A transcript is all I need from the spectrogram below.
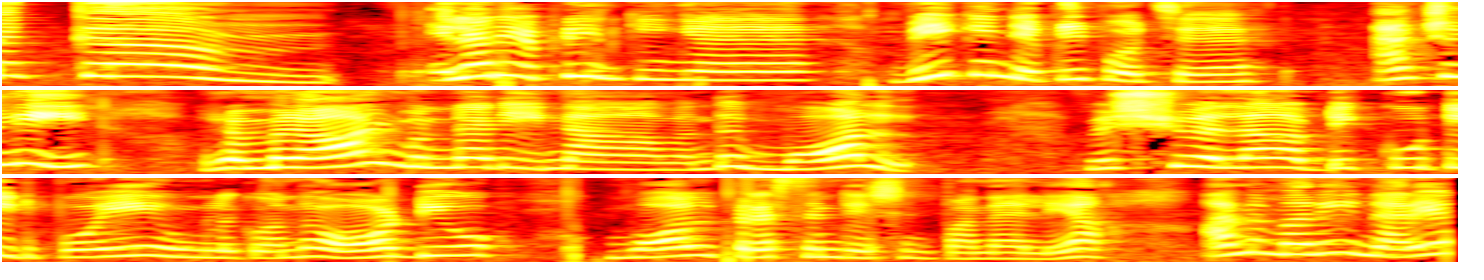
வணக்கம். எல்லாரும் எப்படி இருக்கீங்க? வீக்கெண்ட் எப்படி போச்சு? ஆக்சுவலி ரொம்ப நாள் முன்னாடி நான் வந்து மால் விஷுவலாக அப்படி கூட்டிகிட்டு போய் உங்களுக்கு வந்து ஆடியோ வால் ப்ரெசன்டேஷன் பண்ணேன் இல்லையா? அந்த மாதிரி நிறைய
